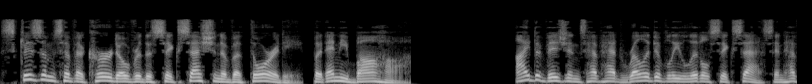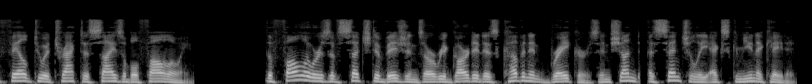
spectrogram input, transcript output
Schisms have occurred over the succession of authority, but any Baha'i divisions have had relatively little success and have failed to attract a sizable following. The followers of such divisions are regarded as covenant breakers and shunned, essentially excommunicated.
